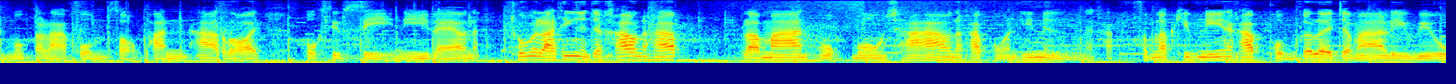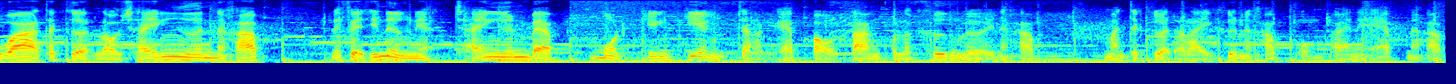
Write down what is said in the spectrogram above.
1 มกราคม 2564 นี้แล้วนะช่วงเวลาที่เงินจะเข้านะครับ ประมาณ 6 โมงเช้านะครับของวันที่ 1 นะครับสำหรับคลิปนี้นะครับผมก็เลยจะมารีวิวว่าถ้าเกิดเราใช้เงินนะครับในเฟสที่1เนี่ยใช้เงินแบบหมดเกลี้ยงๆจากแอปเป๋าตังคนละครึ่งเลยนะครับ มันจะเกิดอะไรขึ้นนะครับ ผมภายในแอปนะครับ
